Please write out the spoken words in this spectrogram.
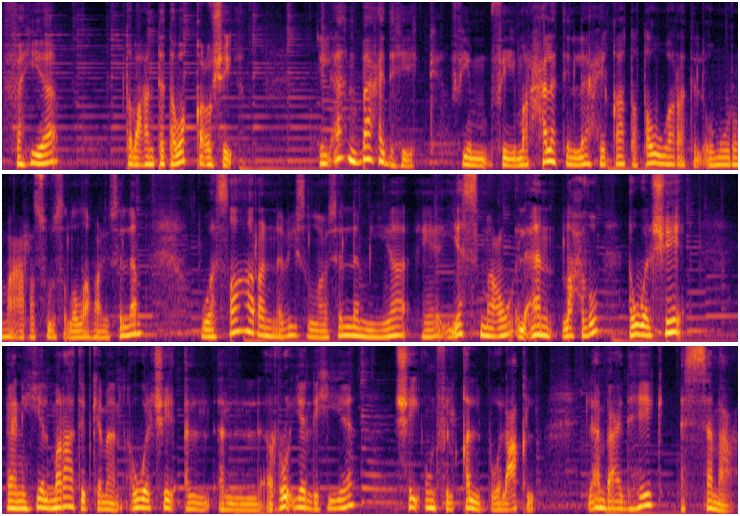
فهي طبعا تتوقع شيئا. الآن بعد هيك في في مرحلة لاحقة تطورت الأمور مع الرسول صلى الله عليه وسلم وصار النبي صلى الله عليه وسلم يسمع الآن لاحظوا أول شيء يعني هي المراتب كمان أول شيء الرؤية اللي هي شيء في القلب والعقل. الآن بعد هيك السمع.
